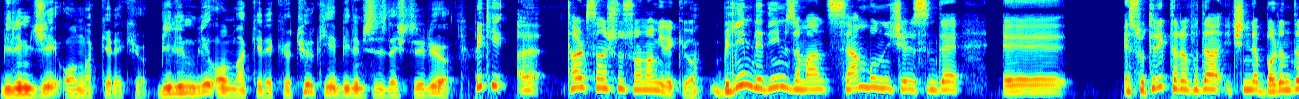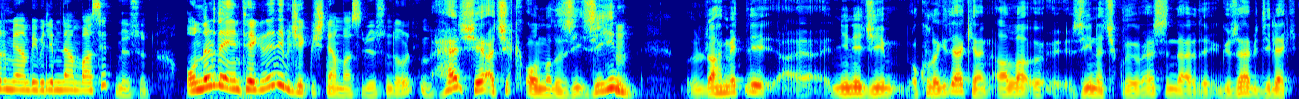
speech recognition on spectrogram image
bilimci olmak gerekiyor. Bilimli olmak gerekiyor. Türkiye bilimsizleştiriliyor. Peki e, Tarık sana şunu sormam gerekiyor. Bilim dediğim zaman sen bunun içerisinde e, esoterik tarafı da içinde barındırmayan bir bilimden bahsetmiyorsun. Onları da entegre edebilecek bir şeyden bahsediyorsun doğru değil mi? Her şeye açık olmalı. Zi- Zihin rahmetli e, nineciğim okula giderken Allah ö- zihin açıklığı versin derdi. Güzel bir dilek.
